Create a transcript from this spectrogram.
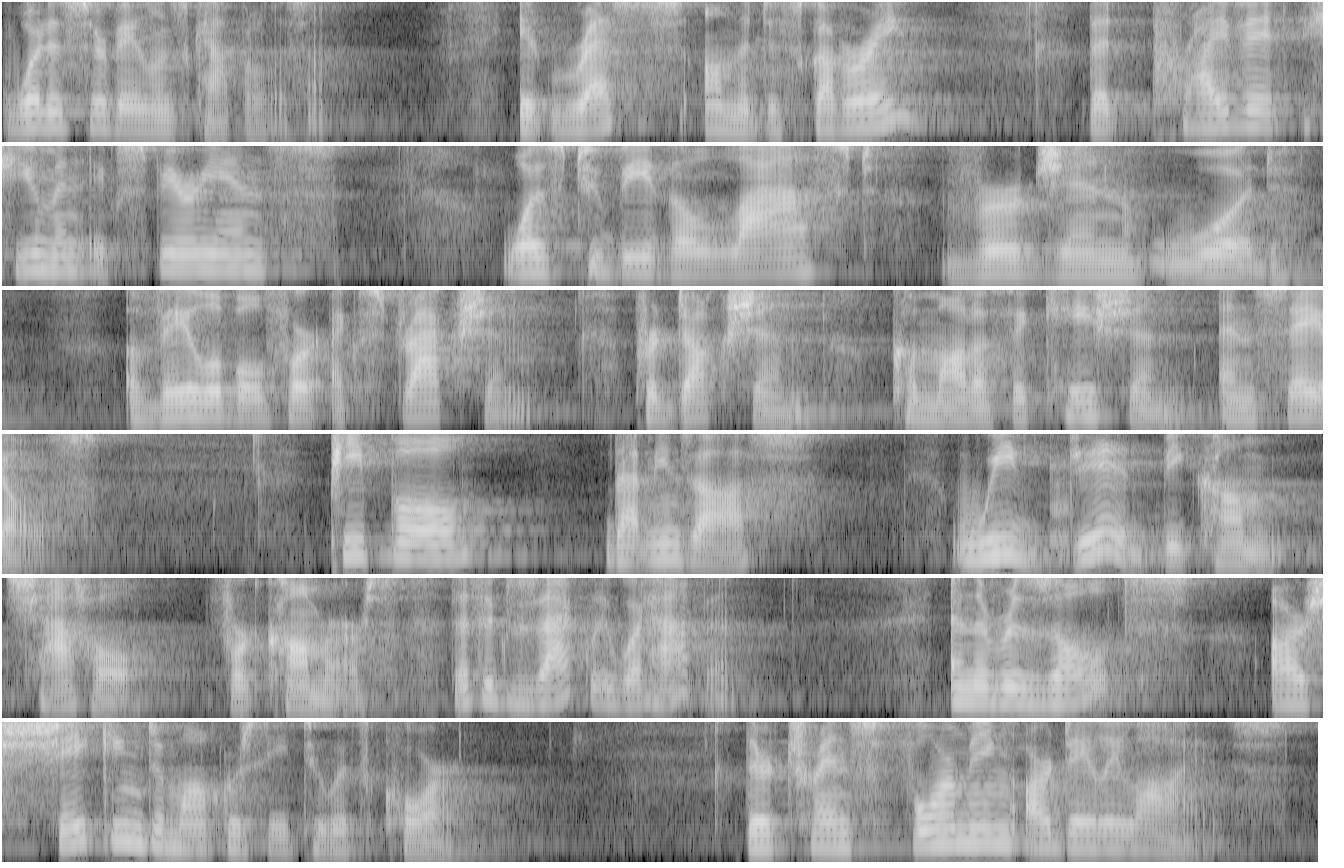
What is surveillance capitalism? It rests on the discovery that private human experience was to be the last virgin wood available for extraction, production, commodification, and sales. People, that means us, we did become chattel for commerce. That's exactly what happened. And the results are shaking democracy to its core. They're transforming our daily lives.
